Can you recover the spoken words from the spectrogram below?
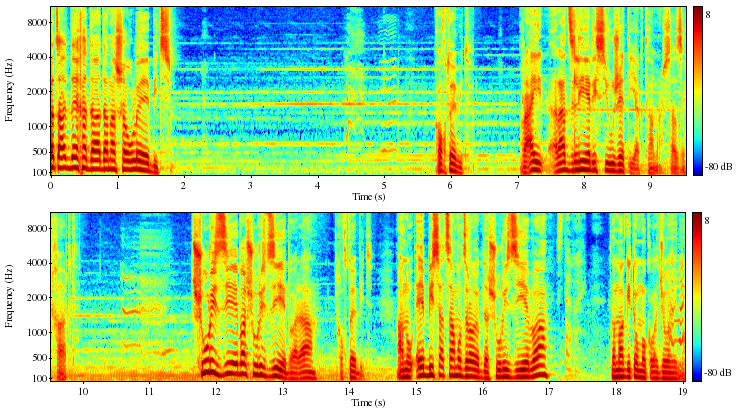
და წავიდა ხა დაადანაშაულებიც. ხო ხვდებით? რაი რა ძლიერი სიუჟეტი აქვს თამაშსაზე ხართ. შურისძიება, შურისძიება რა. ხო ხვდებით? ანუ ებისაც ამოძრავებდა შურისძიება და მაგიტო მოკლა ჯოელი.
